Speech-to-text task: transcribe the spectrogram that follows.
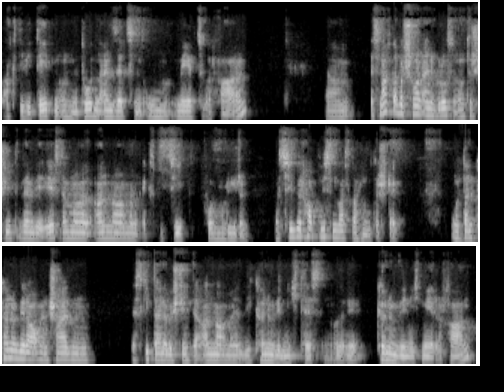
Aktivitäten und Methoden einsetzen, um mehr zu erfahren. Ähm, es macht aber schon einen großen Unterschied, wenn wir erst einmal Annahmen explizit formulieren, dass sie überhaupt wissen, was dahinter steckt. Und dann können wir auch entscheiden, es gibt eine bestimmte Annahme, die können wir nicht testen oder können wir nicht mehr erfahren.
